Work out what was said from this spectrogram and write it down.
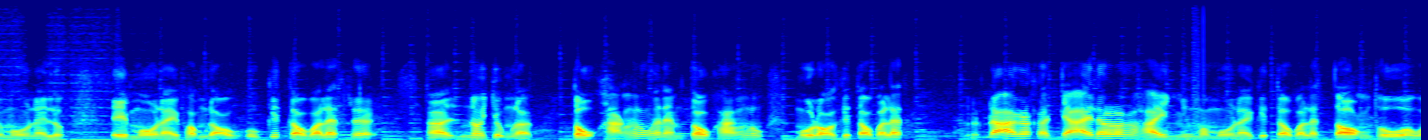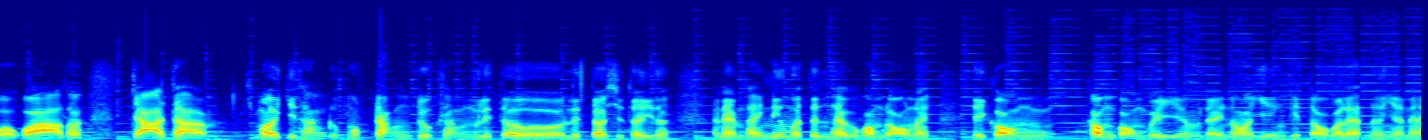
cái mùa này luôn. Thì mùa này phong độ của Crystal Palace à, nói chung là tụt hẳn luôn anh em tụt hẳn luôn. Mùa rồi Crystal Palace đá rất là trái đó rất là hay nhưng mà mùa này Crystal Palace toàn thua và quà thôi chả là mới chỉ thắng được một trận trước thằng Little Little City thôi. Anh em thấy nếu mà tính theo cái phong độ này thì còn không còn vì để nói với thằng Crystal Palace nữa nha nè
